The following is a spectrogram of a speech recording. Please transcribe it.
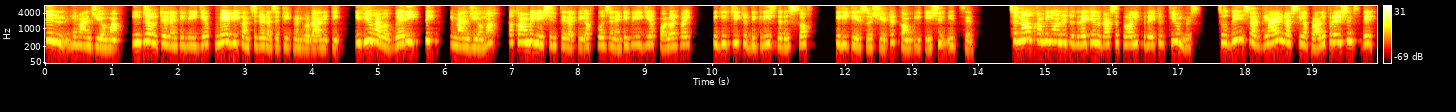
thin hemangioma, intravitreal anti-VEGF may be considered as a treatment modality. If you have a very thick hemangioma, a combination therapy, of course an anti-VEGF followed by PDT to decrease the risk of PDT associated complication itself. So now coming on into the retinal vascular proliferative tumors. So these are glial vascular proliferations. They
